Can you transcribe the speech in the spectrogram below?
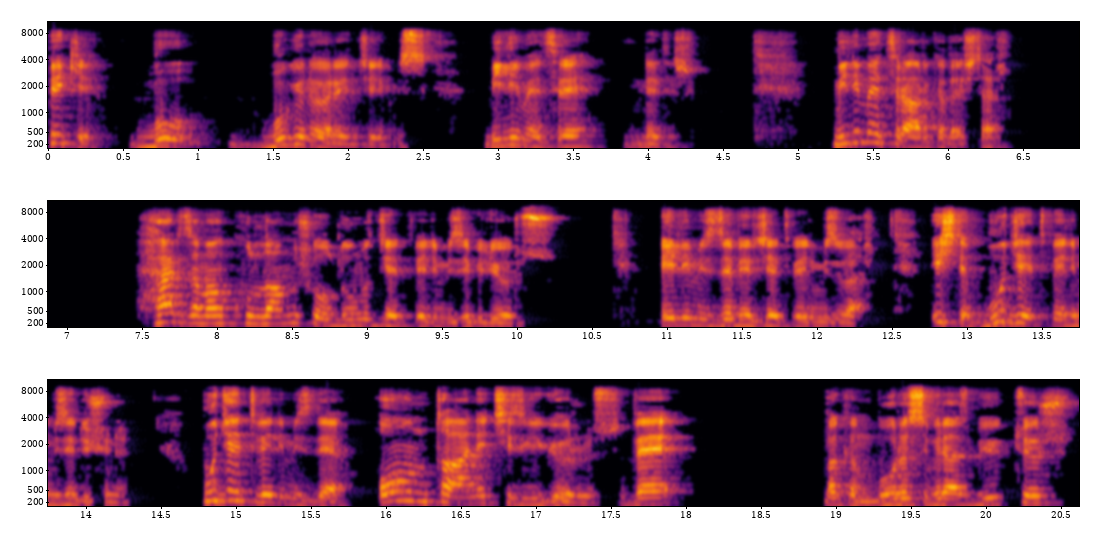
Peki bu bugün öğreneceğimiz milimetre nedir? Milimetre arkadaşlar her zaman kullanmış olduğumuz cetvelimizi biliyoruz. Elimizde bir cetvelimiz var. İşte bu cetvelimizi düşünün. Bu cetvelimizde 10 tane çizgi görürüz ve bakın burası biraz büyüktür.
